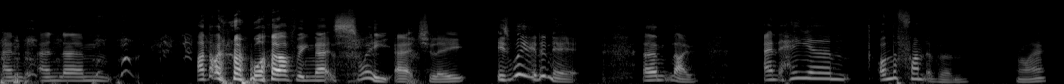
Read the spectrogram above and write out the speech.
and and um, I don't know why I think that's sweet. Actually, it's weird, isn't it? Um, no, and he um on the front of them, right?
